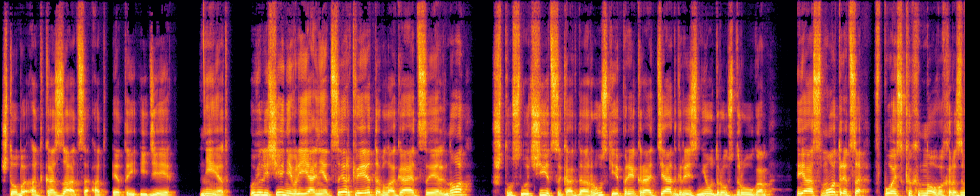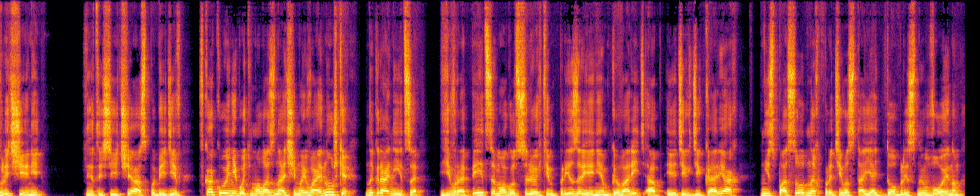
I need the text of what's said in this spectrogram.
чтобы отказаться от этой идеи. Нет, увеличение влияния церкви – это благая цель, но что случится, когда русские прекратят грызню друг с другом и осмотрятся в поисках новых развлечений? Это сейчас, победив в какой-нибудь малозначимой войнушке на границе, европейцы могут с легким презрением говорить об этих дикарях, не способных противостоять доблестным воинам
